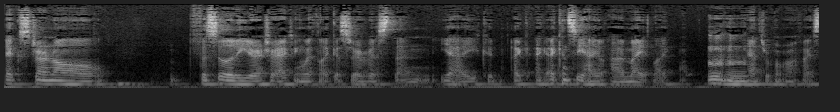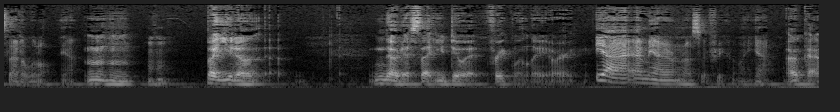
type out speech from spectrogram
external facility you're interacting with, like a service, then yeah, you could. I, I, I can see how I might like Mm-hmm. anthropomorphize that a little. Yeah. Mm-hmm. But you don't. Notice that you do it frequently, or Yeah, I mean, I don't notice it frequently. Yeah. okay.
